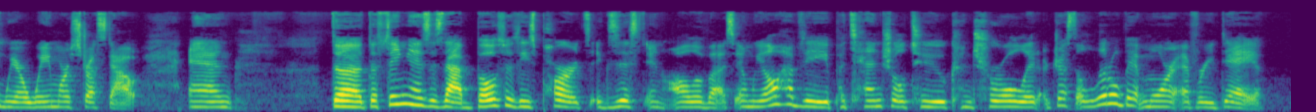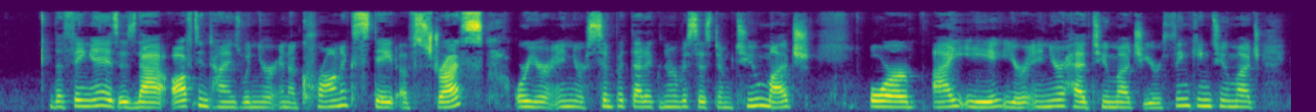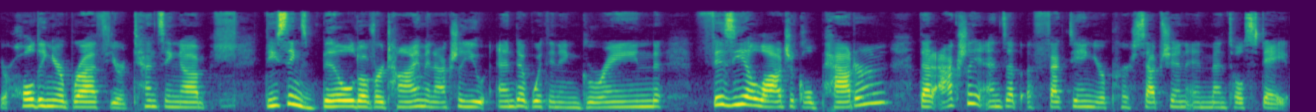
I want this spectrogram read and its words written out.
we are way more stressed out. And the the thing is is that both of these parts exist in all of us and we all have the potential to control it just a little bit more every day the thing is is that oftentimes when you're in a chronic state of stress or you're in your sympathetic nervous system too much or i.e. you're in your head too much you're thinking too much you're holding your breath you're tensing up these things build over time, and actually, you end up with an ingrained physiological pattern that actually ends up affecting your perception and mental state.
